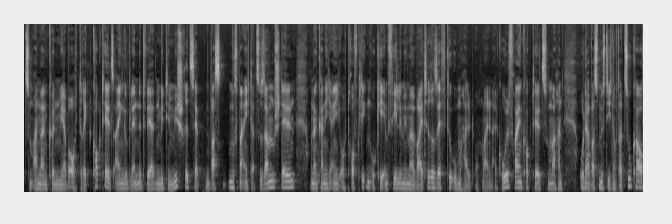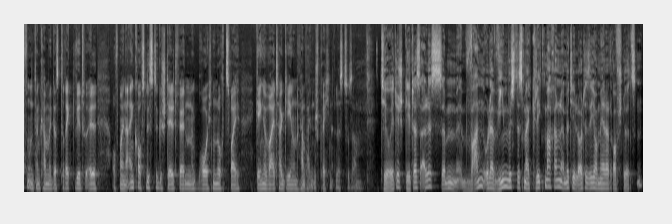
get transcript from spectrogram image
zum anderen können mir aber auch direkt Cocktails eingeblendet werden mit den Mischrezepten. Was muss man eigentlich da zusammenstellen? Und dann kann ich eigentlich auch draufklicken, okay, empfehle mir mal weitere Säfte, um halt auch mal einen alkoholfreien Cocktail zu machen. Oder was müsste ich noch dazu kaufen? Und dann kann mir das direkt virtuell auf meine Einkaufsliste gestellt werden. Und dann brauche ich nur noch zwei Gänge weitergehen und habe halt entsprechend alles zusammen. Theoretisch geht das alles. Ähm, wann oder wie müsste es mal Klick machen, damit die Leute sich auch mehr darauf stürzen?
